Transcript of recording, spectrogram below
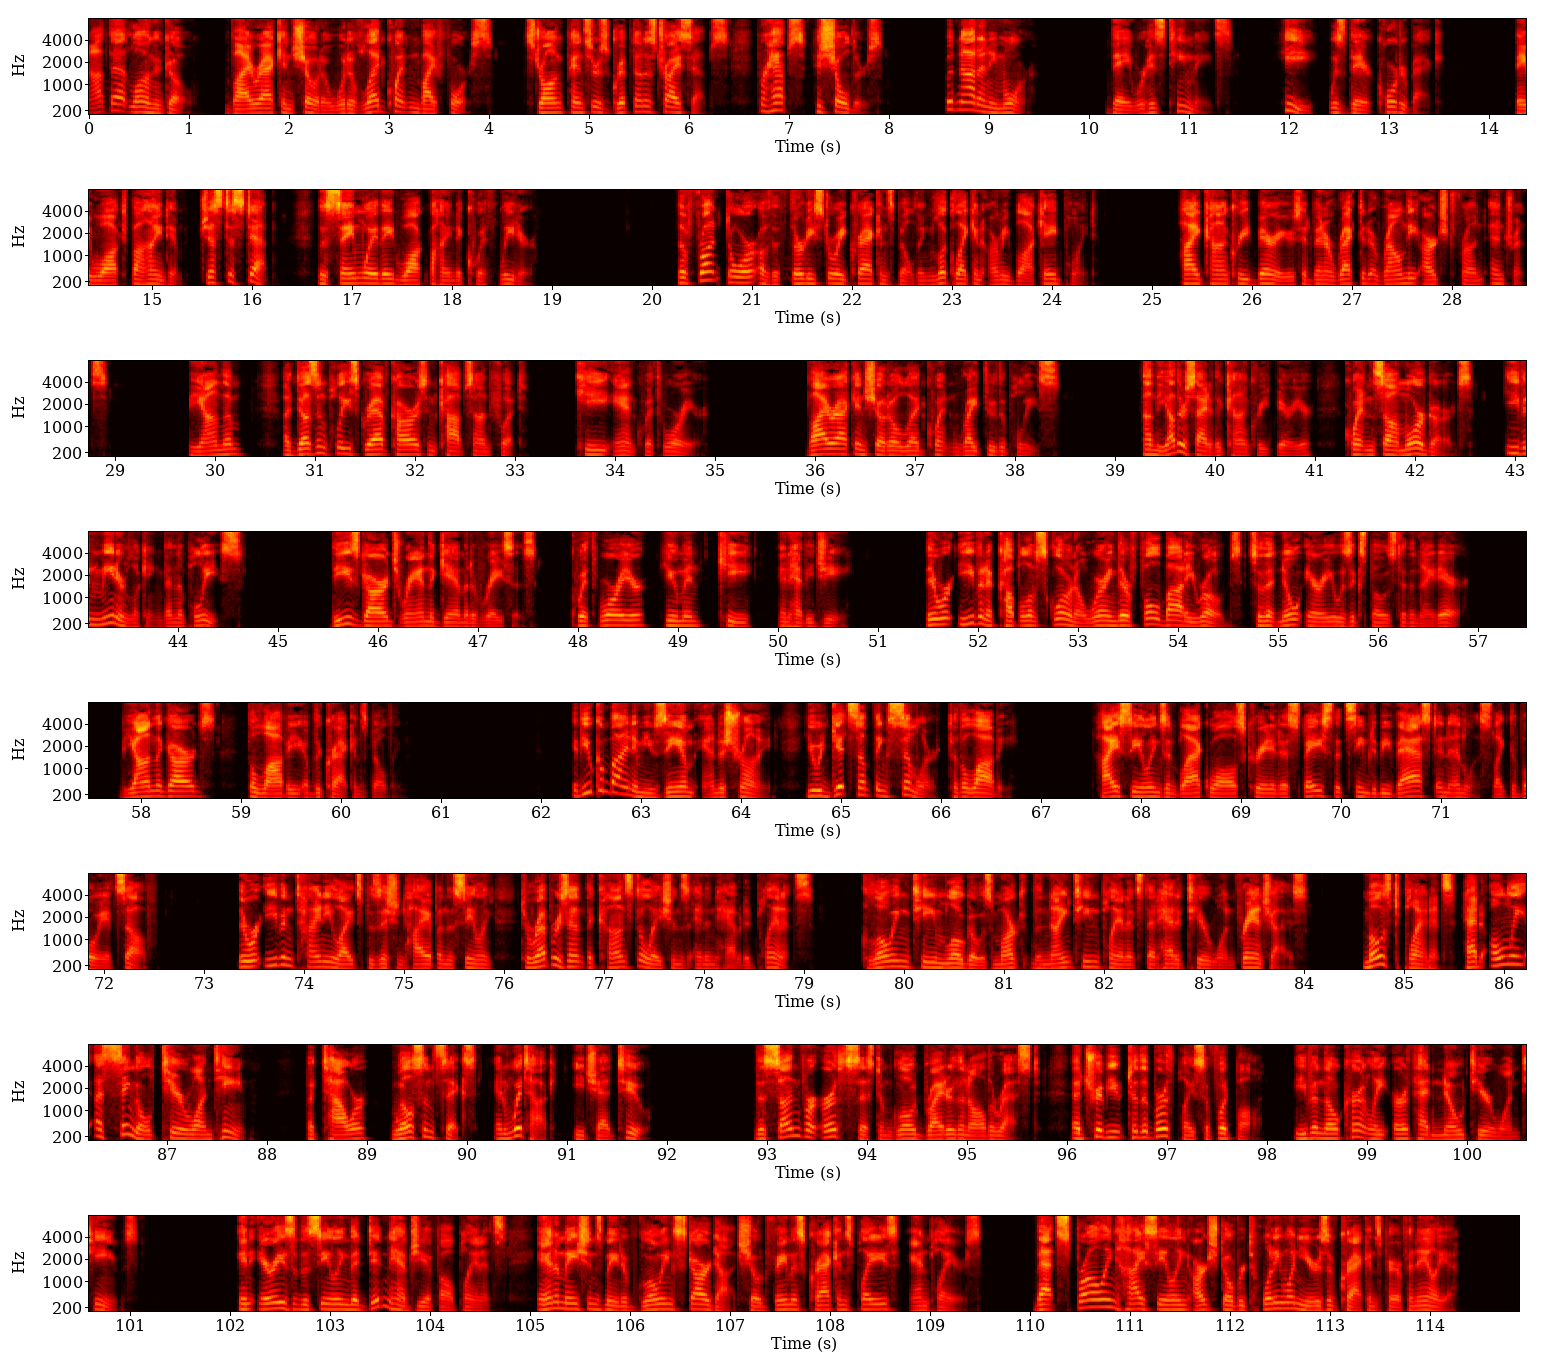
Not that long ago, Virak and Choto would have led Quentin by force, Strong pincers gripped on his triceps, perhaps his shoulders. But not anymore. They were his teammates. He was their quarterback. They walked behind him, just a step, the same way they'd walk behind a Quyth leader. The front door of the 30 story Krakens building looked like an army blockade point. High concrete barriers had been erected around the arched front entrance. Beyond them, a dozen police grav cars and cops on foot, Key and Quyth Warrior. Virak and Choto led Quentin right through the police. On the other side of the concrete barrier, Quentin saw more guards, even meaner looking than the police. These guards ran the gamut of races Quyth Warrior, Human, Key, and Heavy G. There were even a couple of Sklorno wearing their full body robes so that no area was exposed to the night air. Beyond the guards, the lobby of the Kraken's building. If you combine a museum and a shrine, you would get something similar to the lobby. High ceilings and black walls created a space that seemed to be vast and endless, like the void itself. There were even tiny lights positioned high up in the ceiling to represent the constellations and inhabited planets. Glowing team logos marked the 19 planets that had a Tier 1 franchise. Most planets had only a single Tier 1 team, but Tower, Wilson 6, and Withok each had two. The sun for Earth's system glowed brighter than all the rest, a tribute to the birthplace of football, even though currently Earth had no Tier 1 teams. In areas of the ceiling that didn't have GFL planets, animations made of glowing star dots showed famous Krakens plays and players. That sprawling high ceiling arched over 21 years of Krakens paraphernalia.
